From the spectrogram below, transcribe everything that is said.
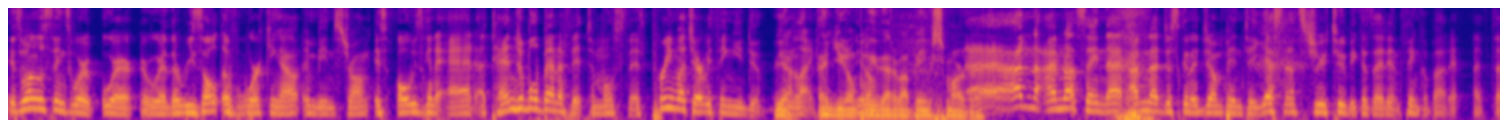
it's one of those things where where where the result of working out and being strong is always going to add a tangible benefit to most. It's pretty much everything you do Yeah. in life. And you don't know? believe that about being smarter. Uh, I'm not. I'm not saying that. I'm not just gonna jump into yes, that's true too because I didn't think about it. I, I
